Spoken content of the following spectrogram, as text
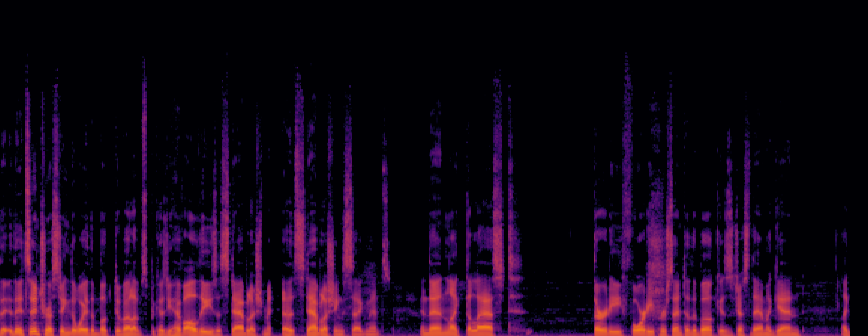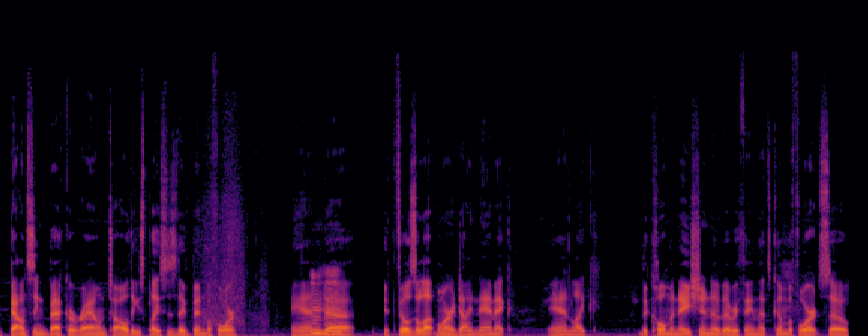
it's interesting the way the book develops because you have all these establishment establishing segments. And then like the last 30 40% of the book is just them again like bouncing back around to all these places they've been before. And Mhm. uh, it feels a lot more dynamic and like the culmination of everything that's come before it so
